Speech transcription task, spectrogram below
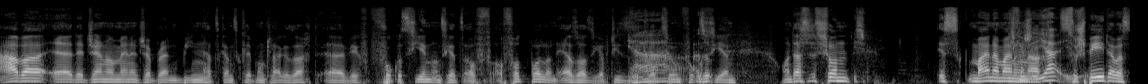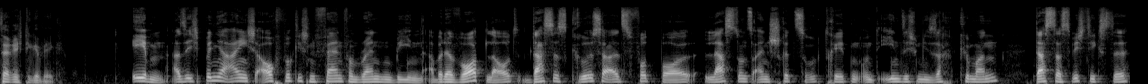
Aber äh, der General Manager Brandon Bean hat es ganz klipp und klar gesagt, äh, wir fokussieren uns jetzt auf, auf Football und er soll sich auf diese Ja, Situation also fokussieren. und das ist schon, ich- ist meiner Meinung verstehe- nach ja, zu spät, aber ist der richtige Weg. Eben, also ich bin ja eigentlich auch wirklich ein Fan von Brandon Bean, aber der Wortlaut, das ist größer als Football, lasst uns einen Schritt zurücktreten und ihn sich um die Sache kümmern, das ist das Wichtigste.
